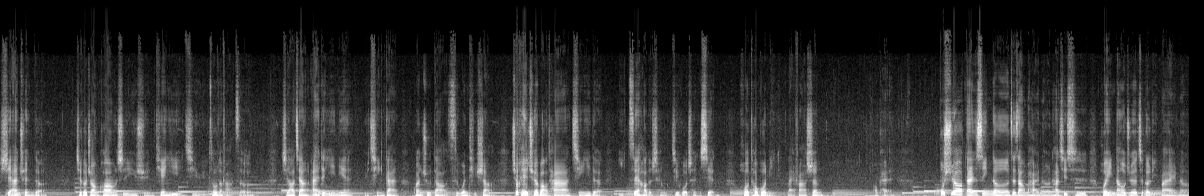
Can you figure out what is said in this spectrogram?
是安全的。这个状况是依循天意及宇宙的法则，只要将爱的意念与情感。关注到此问题上，就可以确保它轻易的以最好的成结果呈现，或透过你来发生。OK，不需要担心呢。这张牌呢，它其实回应到，我觉得这个礼拜呢，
